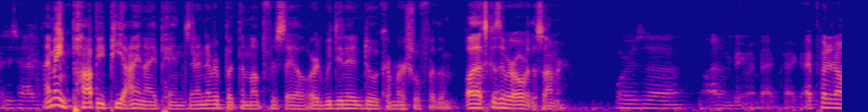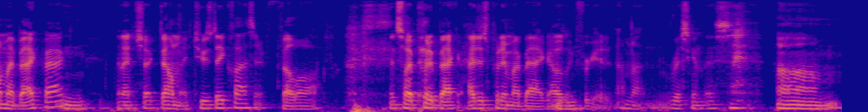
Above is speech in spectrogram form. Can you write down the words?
I just haven't. I made Poppy P I and I pins, and I never put them up for sale, or we didn't do a commercial for them. Oh, that's because they were over the summer. Where's uh? I don't bring my backpack. I put it on my backpack, Mm. and I checked down my Tuesday class, and it fell off. and so I put it back. I just put it in my bag. I was like, Mhm. forget it. I'm not risking this. Um,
